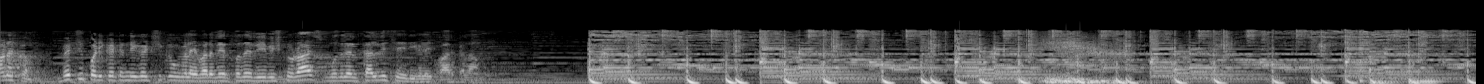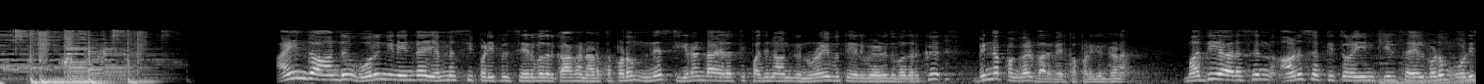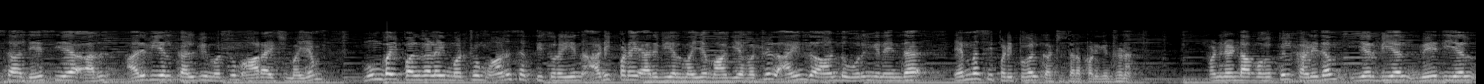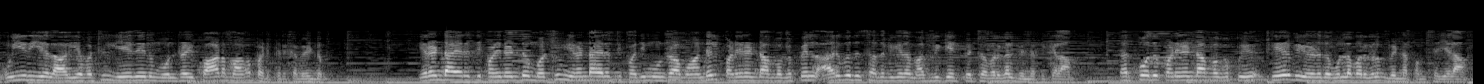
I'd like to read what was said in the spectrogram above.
வணக்கம். வெற்றி படிக்கட்டு நிகழ்ச்சிக்கு உங்களை வரவேற்பது வி. விஷ்ணுராஜ். முதலில் கல்வி செய்திகளை பார்க்கலாம். ஐந்து ஆண்டு ஒருங்கிணைந்த எம்எஸ்சி படிப்பில் சேர்வதற்காக நடத்தப்படும் நெஸ்ட் இரண்டாயிரத்தி பதினான்கு நுழைவுத் தேர்வு எழுதுவதற்கு விண்ணப்பங்கள் வரவேற்கப்படுகின்றன. மத்திய அரசின் அணுசக்தி துறையின் கீழ் செயல்படும் ஒடிசா தேசிய அறிவியல் கல்வி மற்றும் ஆராய்ச்சி மையம் மும்பை பல்கலை மற்றும் அணுசக்தி துறையின் அடிப்படை அறிவியல் மையம் ஆகியவற்றில் ஐந்து ஆண்டு ஒருங்கிணைந்த எம்எஸ்சி படிப்புகள் கற்றுத்தரப்படுகின்றன. பன்னிரெண்டாம் வகுப்பில் கணிதம் இயற்பியல் வேதியியல் உயிரியல் ஆகியவற்றில் ஏதேனும் ஒன்றை பாடமாக படித்திருக்க வேண்டும். இரண்டாயிரத்தி பனிரெண்டு மற்றும் இரண்டாயிரத்தி பதிமூன்றாம் ஆண்டில் பனிரெண்டாம் வகுப்பில் அறுபது சதவிகிதம் அக்ரிகேட் பெற்றவர்கள் விண்ணப்பிக்கலாம். தற்போது பனிரெண்டாம் வகுப்பு தேர்வு எழுத உள்ளவர்களும் விண்ணப்பம் செய்யலாம்.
